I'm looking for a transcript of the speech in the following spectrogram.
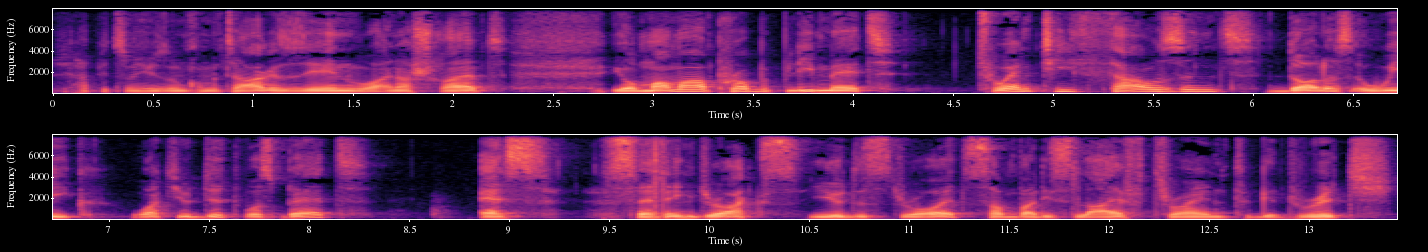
ich habe jetzt zum Beispiel so einen Kommentar gesehen, wo einer schreibt, Your mama probably made $20,000 a week. What you did was bad as selling drugs. You destroyed somebody's life trying to get rich.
